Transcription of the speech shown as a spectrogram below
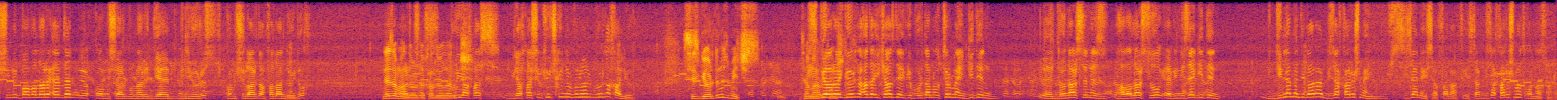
Şimdi babaları evden kovmuşlar bunları diye biliyoruz. Komşulardan falan duyduk. Ne zamandır orada kalıyorlarmış? Bu yaklaş, yaklaşık 3 gündür bunlar burada kalıyor. Siz gördünüz mü hiç? Biz bir ara konuştunuz? gördük hatta ikaz dedi ki buradan oturmayın gidin e, donarsınız havalar soğuk evinize gidin. Dinlemediler abi bize karışmayın size neyse falan filan bize karışmadık ondan sonra.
